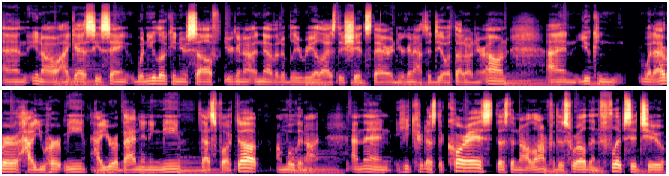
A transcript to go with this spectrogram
And you know i guess he's saying when you look in yourself you're gonna inevitably realize this shit's there and you're gonna have to deal with that on your own. And you can whatever how you hurt me how you're abandoning me that's fucked up I'm moving on. And then he does the chorus, does the Not Long for This World, and flips it to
